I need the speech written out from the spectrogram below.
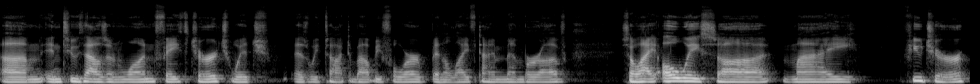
um, in 2001, Faith Church, which, as we've talked about before, been a lifetime member of. So I always saw my future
